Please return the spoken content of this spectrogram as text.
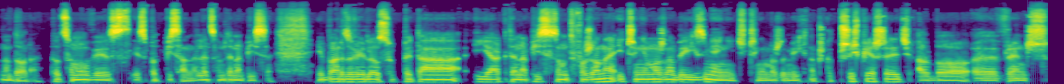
na dole. To, co mówię jest, jest podpisane, lecą te napisy. I bardzo wiele osób pyta, jak te napisy są tworzone i czy nie można by ich zmienić, czy nie można by ich na przykład przyspieszyć albo e, wręcz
